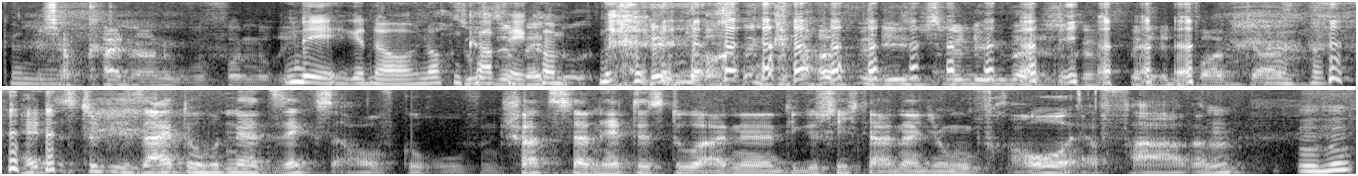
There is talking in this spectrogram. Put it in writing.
Genau. Ich habe keine Ahnung, wovon du redest. Nee, genau, noch ein Suse, Kaffee, komm. Du, noch ein Kaffee, schöne Überschrift für den Podcast. Hättest du die Seite 106 aufgerufen? Angerufen, Schatz, dann hättest du eine, die Geschichte einer jungen Frau erfahren. Mhm.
